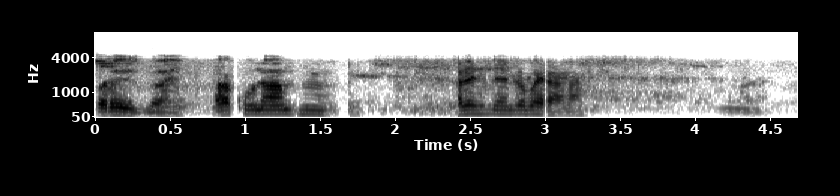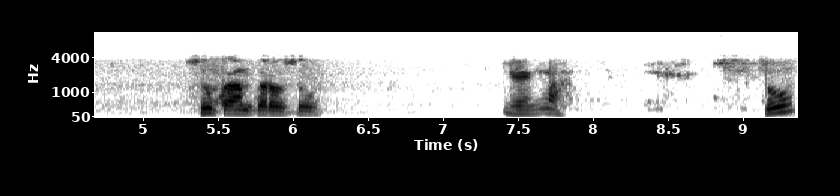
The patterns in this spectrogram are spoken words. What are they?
પરેશભાઈ આખું નામ હમ હરીશ નરેન્દ્રભાઈ રાણા શું કામ કરો છો? બેંકમાં. શું?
